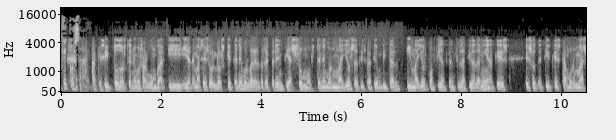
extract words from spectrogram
Qué cosa. ¿eh? A que sí, todos tenemos algún bar. Y, y además eso, los que tenemos bares de referencia somos, tenemos mayor satisfacción vital y mayor confianza en la ciudadanía, que es eso, decir que estamos más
